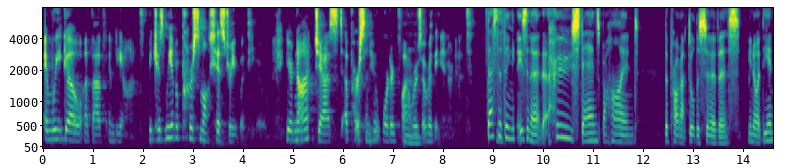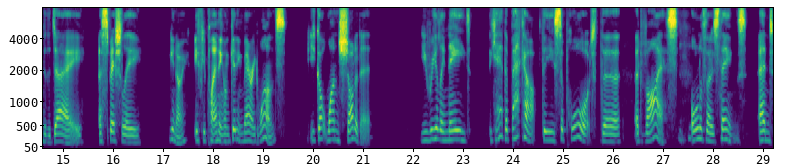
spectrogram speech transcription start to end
And we go above and beyond because we have a personal history with you. You're not just a person who ordered flowers mm. over the internet. That's the thing, isn't it? Who stands behind the product or the service? You know, at the end of the day, especially, you know, if you're planning on getting married once, you got one shot at it. You really need, yeah, the backup, the support, the advice, Mhm. all of those things. And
